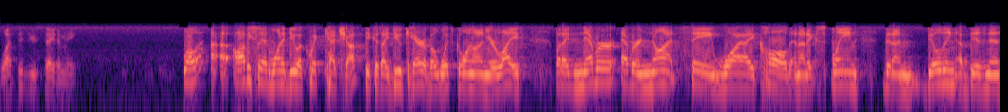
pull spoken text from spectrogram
what did you say to me? Well, uh, obviously, I'd want to do a quick catch up because I do care about what's going on in your life, but I'd never, ever not say why I called, and I'd explain that I'm building a business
